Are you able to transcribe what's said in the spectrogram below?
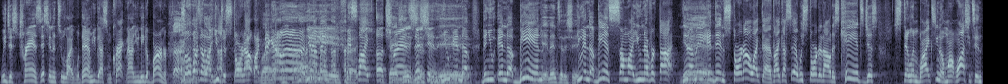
we just transitioned into like, well, damn, you got some crack now. You need a burner. So it wasn't like you just start out like, Right. nigga, uh, you know what I mean? Yeah, it's like a Transition, transition. You end up, then you end up being getting into the shit. you end up being somebody you never thought. You know what I mean? It didn't start out like that. Like I said, we started out as kids just stealing bikes. You know, Mount Washington,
